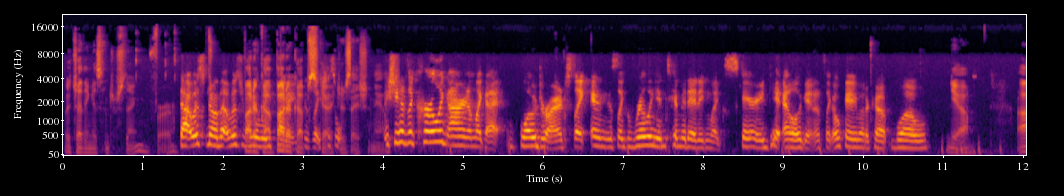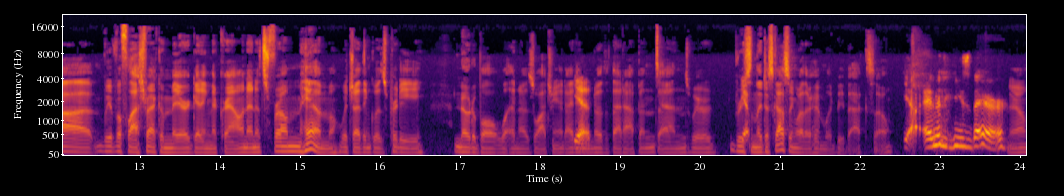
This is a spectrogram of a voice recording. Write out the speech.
which I think is interesting for That was no, that was Buttercup. really funny. Buttercup's like, characterization. Yeah, she has a curling iron and like a blow dryer. It's like and it's like really intimidating, like scary. Get elegant. It's like okay, Buttercup, whoa. yeah. Uh, we have a flashback of Mayor getting the crown, and it's from him, which I think was pretty notable when I was watching it. I didn't know that that happened, and we were recently discussing whether him would be back. So Yeah, and then he's there. Yeah.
